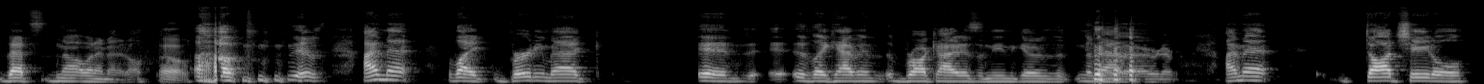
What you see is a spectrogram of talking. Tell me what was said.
That's not what I meant at all. Oh, um, was, I meant like Bernie Mac and uh, like having bronchitis and needing to go to the Nevada or whatever. I meant Don Cheadle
